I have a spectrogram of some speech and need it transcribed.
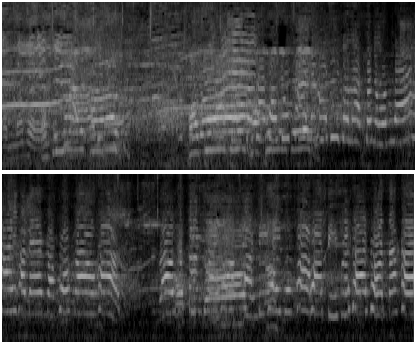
ขอบคุณครับผม ขอบคุณมากนะครับ ขอบคุณครับขอบคุณจทุกริท่านงนะคะที่สนับสนุนและให้คะแนนกับพวกเราค่ะ เราจะตั้งใจทำอย่างดีให้คุ้มค่าภาษีประชาชนนะคะ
